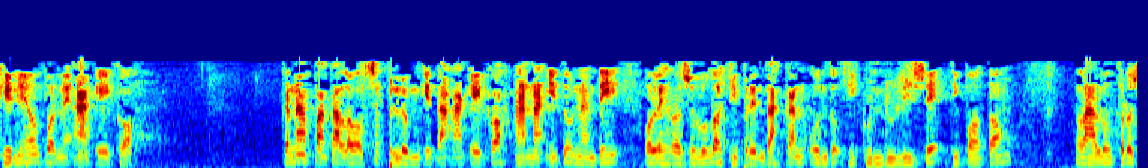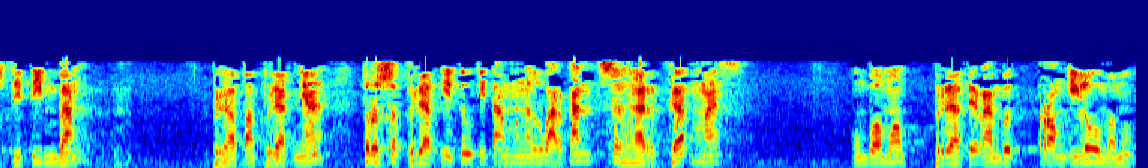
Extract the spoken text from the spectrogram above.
Gini apa nek akikoh Kenapa kalau sebelum kita akikoh anak itu nanti oleh Rasulullah diperintahkan untuk digunduli sik, dipotong, lalu terus ditimbang berapa beratnya, terus seberat itu kita mengeluarkan seharga emas. Umpama berarti rambut rong kilo umpama.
